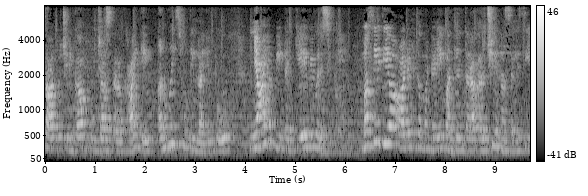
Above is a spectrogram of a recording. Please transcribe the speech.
ಸಾರ್ವಜನಿಕ ಪೂಜಾ ಸ್ಥಳ ಕಾಯ್ದೆ ಅನ್ವಯಿಸುವುದಿಲ್ಲ ಎಂದು ನ್ಯಾಯಪೀಠಕ್ಕೆ ವಿವರಿಸಿದೆ. ಮಸೀದಿಯ ಆಡಳಿತ ಮಂಡಳಿ ಮಧ್ಯಂತರ ಅರ್ಜಿಯನ್ನು ಸಲ್ಲಿಸಿ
